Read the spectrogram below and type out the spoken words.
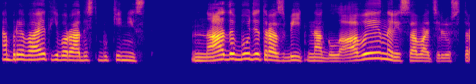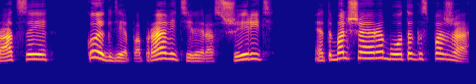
Обрывает его радость букинист. Надо будет разбить на главы, нарисовать иллюстрации, кое-где поправить или расширить. Это большая работа, госпожа.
